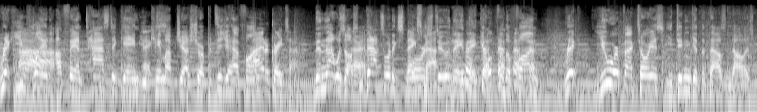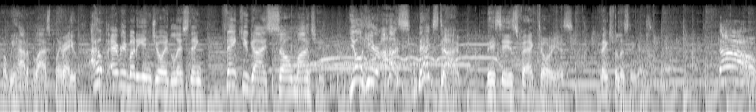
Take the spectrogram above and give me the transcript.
Rick, you Ah. played a fantastic game. You came up just short, but did you have fun? I had a great time. then that was awesome. Right. That's what explorers Matt. do. They, they go for the fun. Rick, you were factorious. You didn't get the $1,000, but we had a blast playing with you. I hope everybody enjoyed listening. Thank you guys so much. You'll hear us next time. This is Factorious. Thanks for listening, guys. No!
